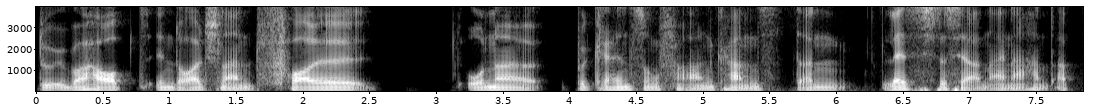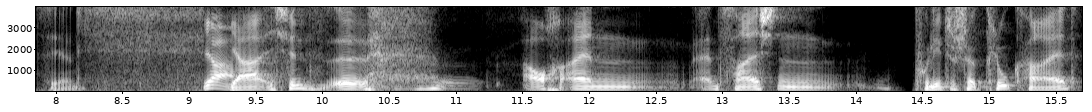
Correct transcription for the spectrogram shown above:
du überhaupt in Deutschland voll ohne Begrenzung fahren kannst, dann lässt sich das ja an einer Hand abzählen. Ja, Ja, ich finde es äh, auch ein, ein Zeichen politischer Klugheit,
